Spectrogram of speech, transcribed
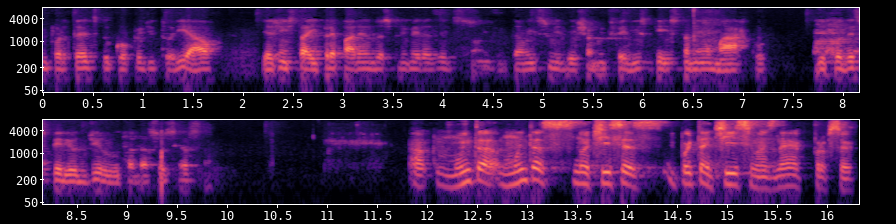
importantes do corpo editorial, e a gente está aí preparando as primeiras edições. Então, isso me deixa muito feliz, porque isso também é um marco de todo esse período de luta da associação. Ah, muita, muitas notícias importantíssimas, né, professor?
